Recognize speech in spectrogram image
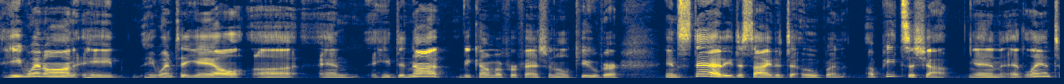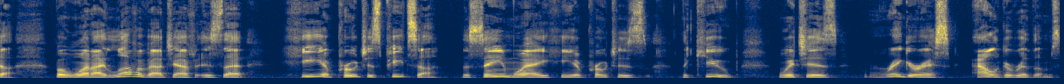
he went on. He he went to Yale, uh, and he did not become a professional cuber. Instead, he decided to open a pizza shop in Atlanta. But what I love about Jeff is that he approaches pizza the same way he approaches the cube, which is rigorous algorithms.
